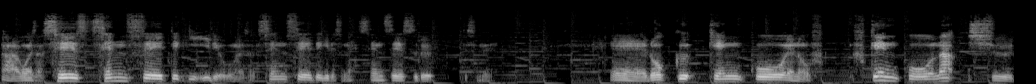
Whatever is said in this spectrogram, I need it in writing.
あ、ごめんなさい、先制的医療、ごめんなさい。先制的ですね。先制するですね。えー、6、健康への不健康な執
